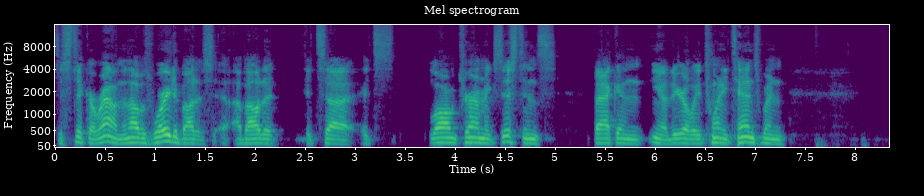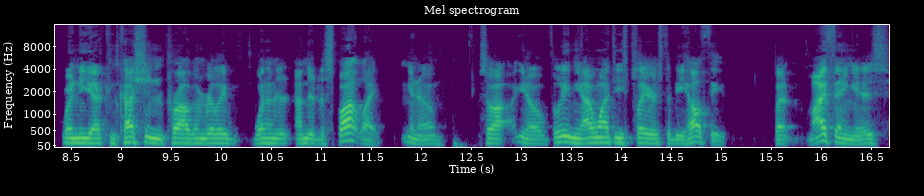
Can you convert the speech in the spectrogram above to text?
to stick around. And I was worried about it about it. It's uh it's long term existence back in you know the early 2010s when when the uh, concussion problem really went under under the spotlight. You know, so, uh, you know, believe me, I want these players to be healthy. But my thing is,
